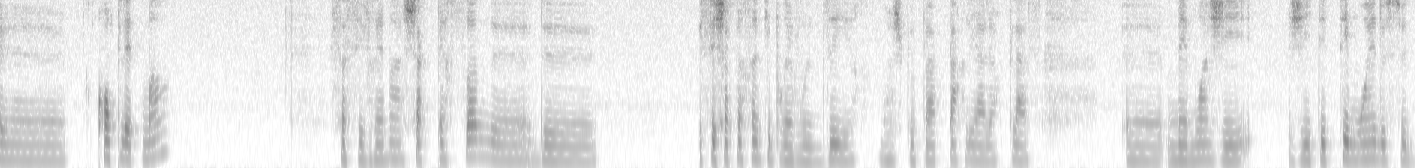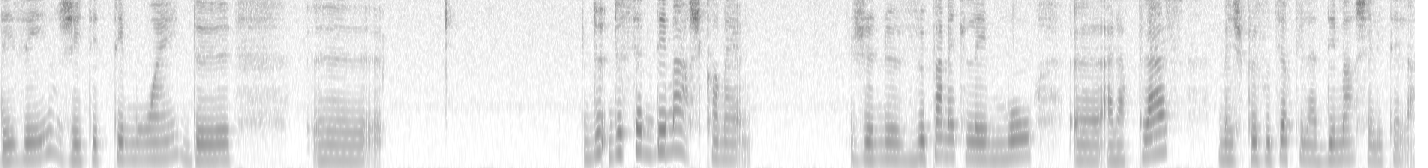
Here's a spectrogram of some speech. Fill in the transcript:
euh, complètement, ça c'est vraiment à chaque personne euh, de... C'est chaque personne qui pourrait vous le dire. Moi, je ne peux pas parler à leur place. Euh, mais moi, j'ai j'ai été témoin de ce désir, j'ai été témoin de, de, de, cette démarche quand même. Je ne veux pas mettre les mots à leur place, mais je peux vous dire que la démarche, elle était là.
